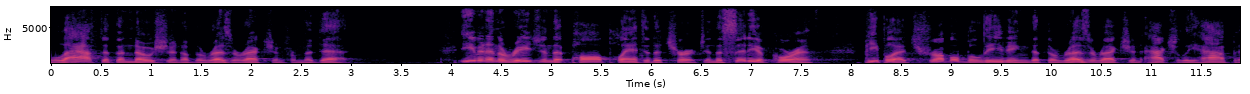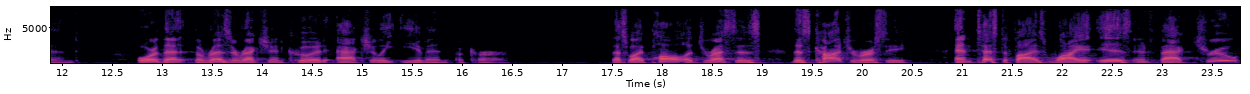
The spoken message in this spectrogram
laughed at the notion of the resurrection from the dead. Even in the region that Paul planted a church, in the city of Corinth, people had trouble believing that the resurrection actually happened or that the resurrection could actually even occur. That's why Paul addresses this controversy and testifies why it is in fact true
